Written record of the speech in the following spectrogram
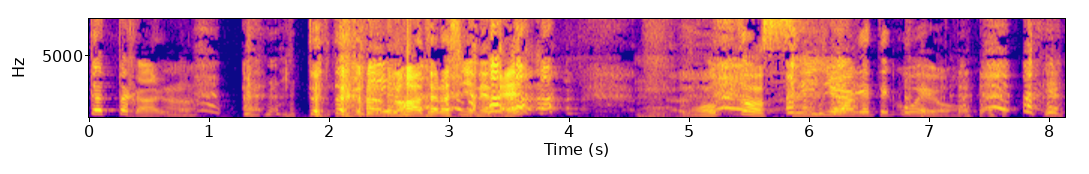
たった感あるよう言っとったかの新しいねで？もっと水準上げてこいよ。いや、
